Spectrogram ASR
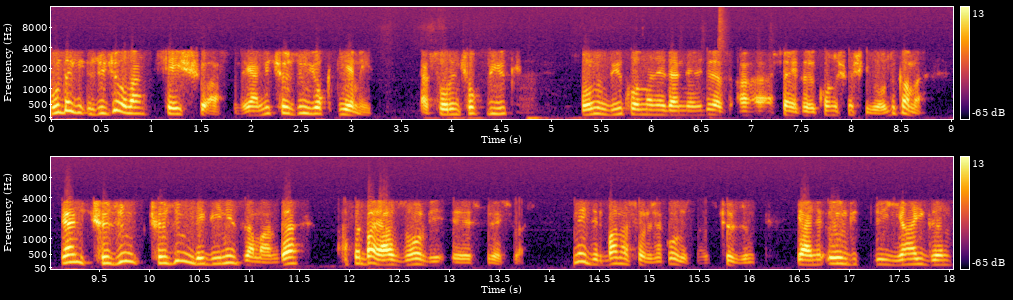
Burada üzücü olan şey şu aslında. Yani bir çözüm yok diyemeyiz. Yani sorun çok büyük. Sorunun büyük olma nedenlerini biraz aşağı yukarı konuşmuş gibi olduk ama yani çözüm çözüm dediğimiz zaman da aslında bayağı zor bir e, süreç var. Nedir bana soracak olursanız çözüm yani örgütlü, yaygın,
